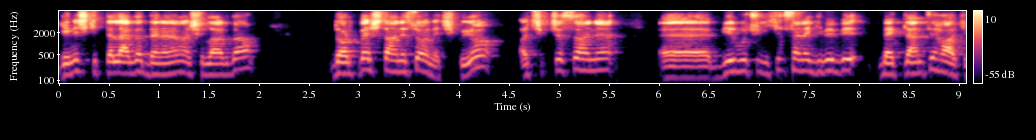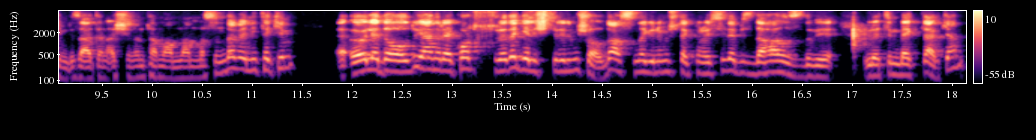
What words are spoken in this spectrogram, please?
geniş kitlelerde denenen aşılarda 4-5 tanesi öne çıkıyor. Açıkçası hani e, bir buçuk iki sene gibi bir beklenti hakimdi zaten aşının tamamlanmasında ve nitekim e, öyle de oldu. Yani rekor sürede geliştirilmiş oldu. Aslında günümüz teknolojisiyle biz daha hızlı bir üretim beklerken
